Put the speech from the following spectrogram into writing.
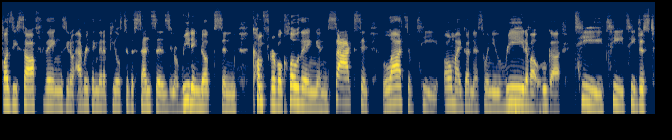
fuzzy soft things you know everything that appeals to the senses you know reading nooks and comfortable clothing and socks and lots of tea. Oh my goodness when you read about Hygge tea tea tea just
